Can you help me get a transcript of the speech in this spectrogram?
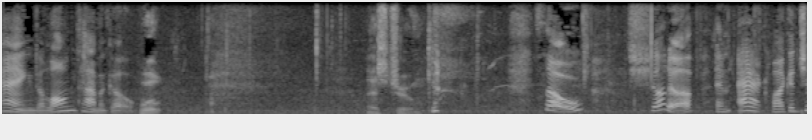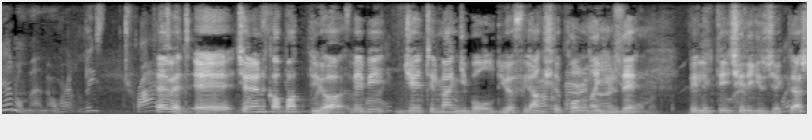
hanged a long time ago. Well, that's true. So, shut up and act like a gentleman, or at least try Evet, to. e, çeneni kapat diyor ve bir centilmen gibi ol diyor filan. İşte koluna girdi. Birlikte içeri girecekler.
